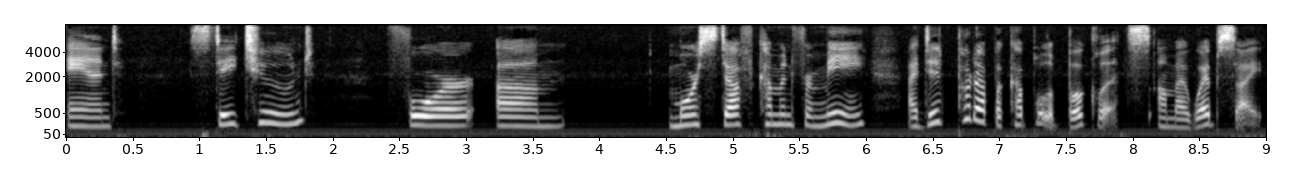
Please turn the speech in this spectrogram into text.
And stay tuned for um, more stuff coming from me. I did put up a couple of booklets on my website.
